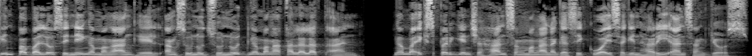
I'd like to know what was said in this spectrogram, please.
Ginpabalo sini nga mga anghel ang sunod-sunod nga mga kalalatan nga maeksperiensyahan sang mga nagasikway sa ginharian sang Dios.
